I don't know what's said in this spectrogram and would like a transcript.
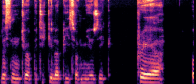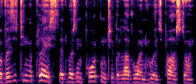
listening to a particular piece of music, prayer, or visiting a place that was important to the loved one who has passed on.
